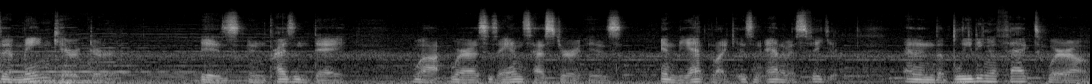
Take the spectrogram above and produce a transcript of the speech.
the main character is in present day, whereas his ancestor is in the like is an animus figure, and in the bleeding effect where um,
